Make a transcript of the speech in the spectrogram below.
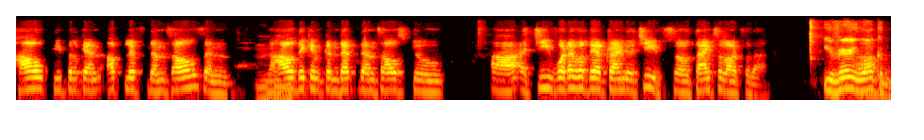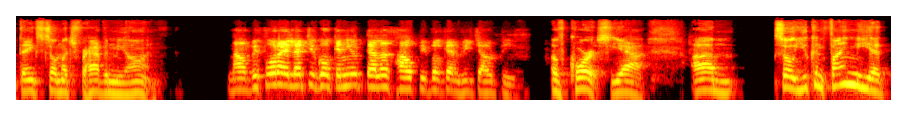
how people can uplift themselves and mm-hmm. how they can conduct themselves to uh, achieve whatever they're trying to achieve. So thanks a lot for that. You're very welcome. Thanks so much for having me on. Now, before I let you go, can you tell us how people can reach out to you? Of course, yeah. Um, so you can find me at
